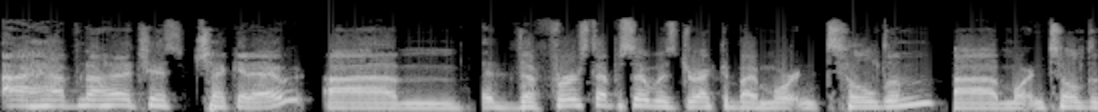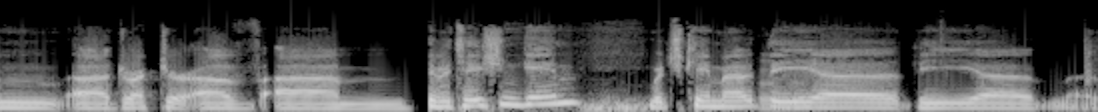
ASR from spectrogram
I have not had a chance to check it out. Um, the first episode was directed by Morten Tyldum. Uh, Morten Tyldum, uh, director of um, Imitation Game, which came out the uh, the uh,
